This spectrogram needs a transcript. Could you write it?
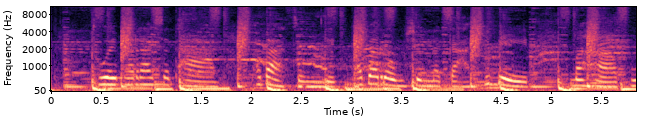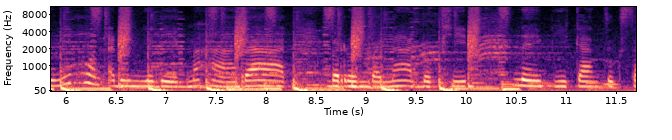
10 ถ้วยพระราชทาน ระบาทสมเด็จพระบรมชนกาธิเบศรมหาภูมิพลอดุลยเดชมหาราช บรมนาถบพิตรในปีการศึกษ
